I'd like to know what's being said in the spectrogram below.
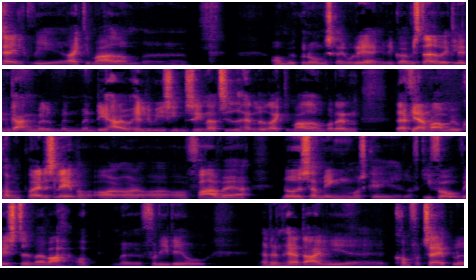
talte vi rigtig meget om, om økonomisk regulering. Det gør vi stadigvæk lidt en gang imellem, men, men det har jo heldigvis i den senere tid handlet rigtig meget om, hvordan der er fjernvarme jo kommet på alles læber, og, og, og, og fra at være noget, som ingen måske, eller de få vidste, hvad var, og, øh, fordi det jo er den her dejlige, komfortable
